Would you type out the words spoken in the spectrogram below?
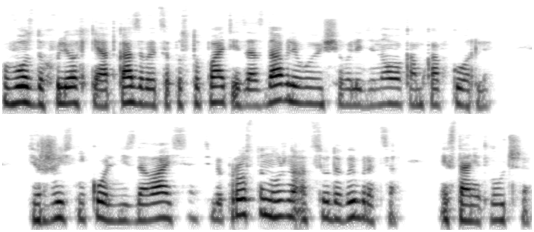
Воздух в легкие отказывается поступать из-за сдавливающего ледяного комка в горле. Держись, Николь, не сдавайся. Тебе просто нужно отсюда выбраться, и станет лучше,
